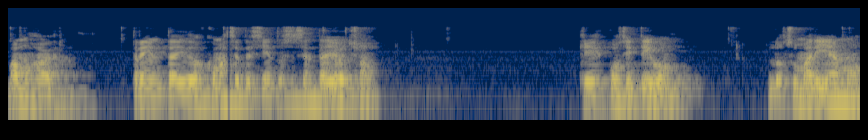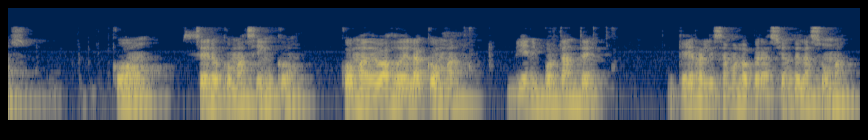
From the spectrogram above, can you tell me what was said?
vamos a ver. 32,768 que es positivo, lo sumaríamos con 0,5, coma debajo de la coma, bien importante, realizamos la operación de la suma,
